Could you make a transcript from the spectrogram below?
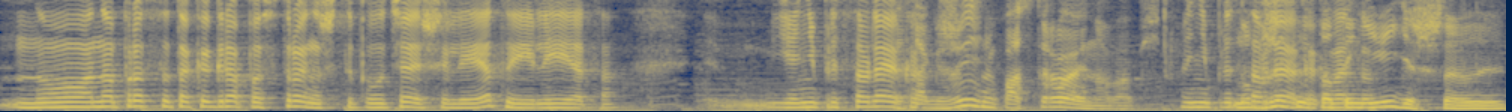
Но она просто так игра построена, что ты получаешь или это, или это я не представляю, как... Так жизнь построена вообще. Я не представляю, Но в как ты этом... не видишь, что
